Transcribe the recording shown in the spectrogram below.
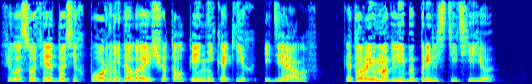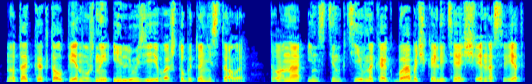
философия до сих пор не дала еще толпе никаких идеалов, которые могли бы прельстить ее. Но так как толпе нужны иллюзии во что бы то ни стало, то она инстинктивно, как бабочка, летящая на свет,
